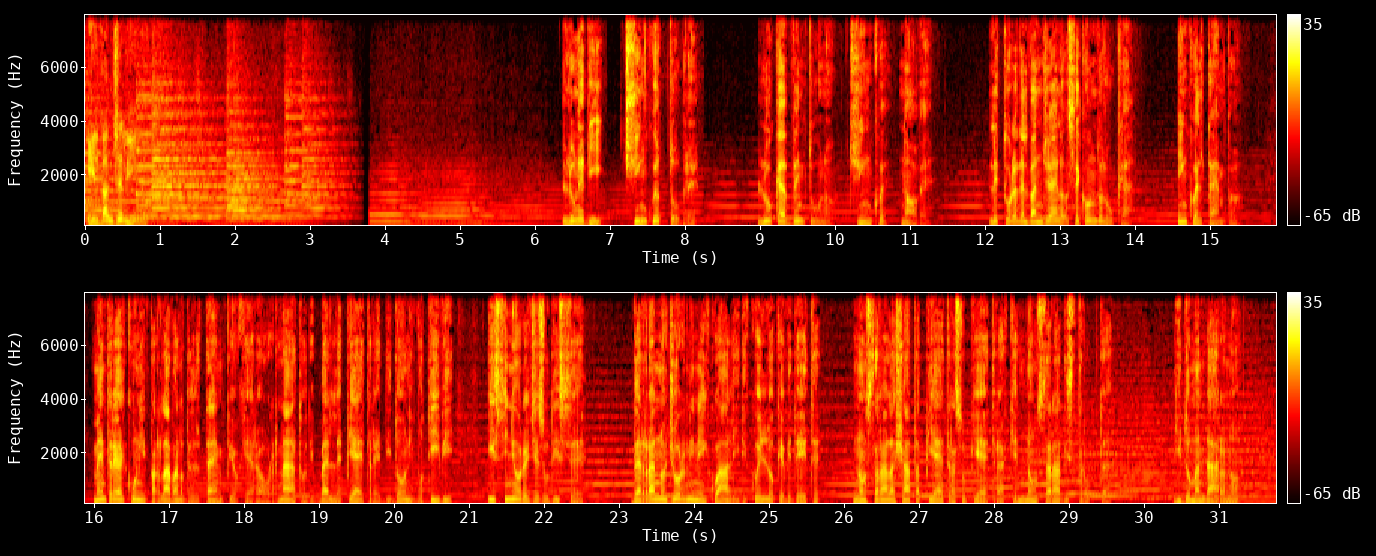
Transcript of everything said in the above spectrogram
Il Vangelino. Lunedì 5 ottobre. Luca 21, 5, 9. Lettura del Vangelo secondo Luca. In quel tempo, mentre alcuni parlavano del Tempio che era ornato di belle pietre e di doni votivi, il Signore Gesù disse, Verranno giorni nei quali di quello che vedete non sarà lasciata pietra su pietra che non sarà distrutta gli domandarono,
